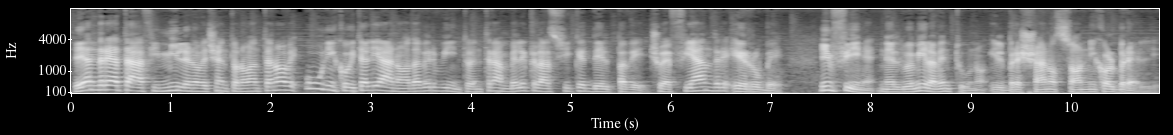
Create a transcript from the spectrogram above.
e Andrea Tafi 1999, unico italiano ad aver vinto entrambe le classiche del pavé, cioè Fiandre e Roubaix. Infine, nel 2021, il bresciano Sonny Colbrelli.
